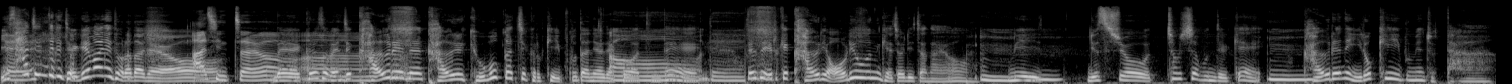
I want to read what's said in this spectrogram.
이 네. 사진들이 되게 많이 돌아다녀요. 아, 진짜요? 네. 그래서 아. 왠지 가을에는 가을 교복 같이 그렇게 입고 다녀야 될것 어, 같은데. 네. 그래서 이렇게 가을이 어려운 계절이잖아요. 음. 우리 뉴스쇼 청취자분들께 음. 가을에는 이렇게 입으면 좋다.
